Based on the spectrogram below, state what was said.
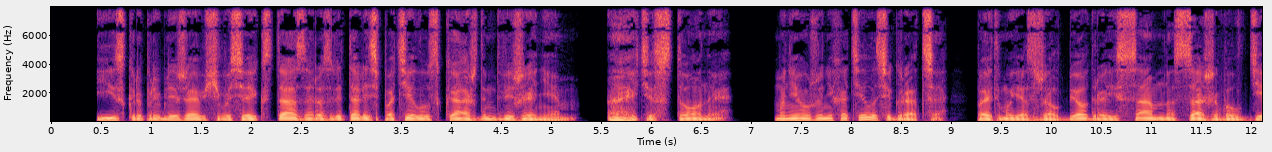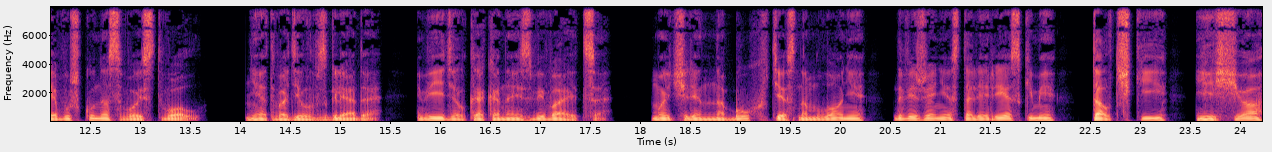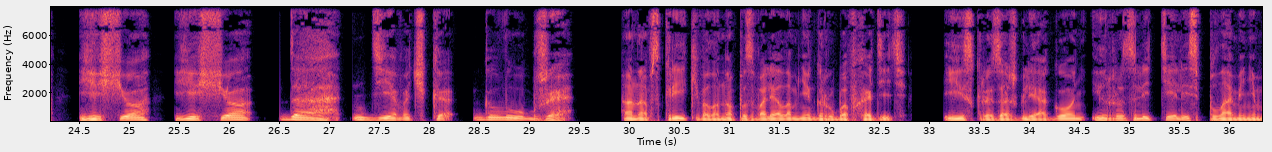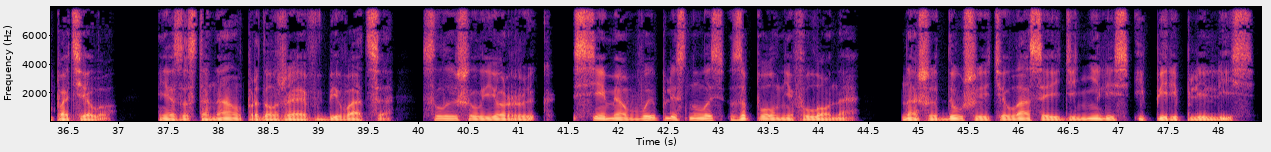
Искры приближающегося экстаза разлетались по телу с каждым движением. А эти стоны... Мне уже не хотелось играться, поэтому я сжал бедра и сам насаживал девушку на свой ствол. Не отводил взгляда. Видел, как она извивается. Мой член набух в тесном лоне, движения стали резкими, толчки, еще, еще, еще... Да, девочка, глубже. Она вскрикивала, но позволяла мне грубо входить. Искры зажгли огонь и разлетелись пламенем по телу. Я застонал, продолжая вбиваться. Слышал ее рык. Семя выплеснулось, заполнив лона. Наши души и тела соединились и переплелись.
